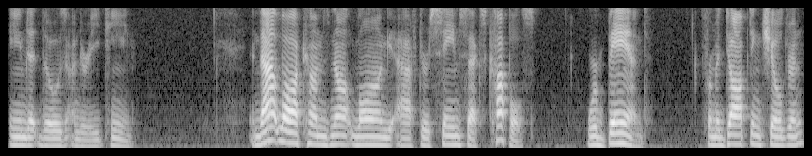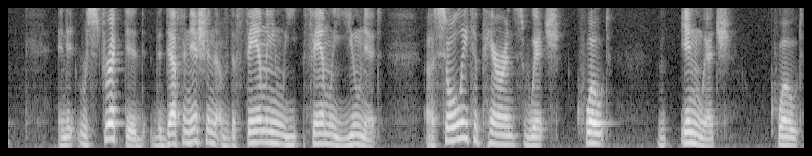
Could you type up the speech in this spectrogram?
aimed at those under 18. And that law comes not long after same sex couples were banned from adopting children, and it restricted the definition of the family, family unit uh, solely to parents which, quote, in which, quote,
